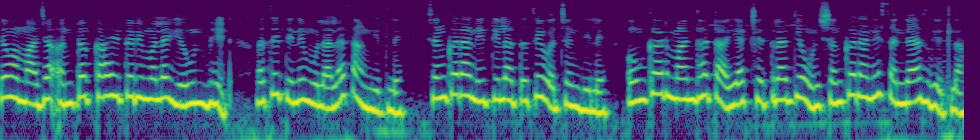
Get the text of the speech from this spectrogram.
तेव्हा माझ्या अंतकाळी तरी मला येऊन भेट असे तिने मुलाला सांगितले. शंकराने तिला तसे वचन दिले. ओंकार मानधाता या क्षेत्रात येऊन शंकराने संन्यास घेतला.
